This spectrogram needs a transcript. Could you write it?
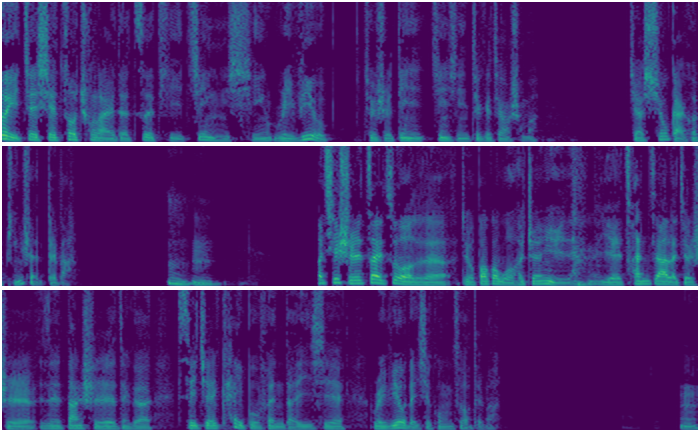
对这些做出来的字体进行 review，就是定进行这个叫什么，叫修改和评审，对吧？嗯嗯。而其实，在座的就包括我和真宇 也参加了，就是当时这个 CJK 部分的一些 review 的一些工作，对吧？嗯，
